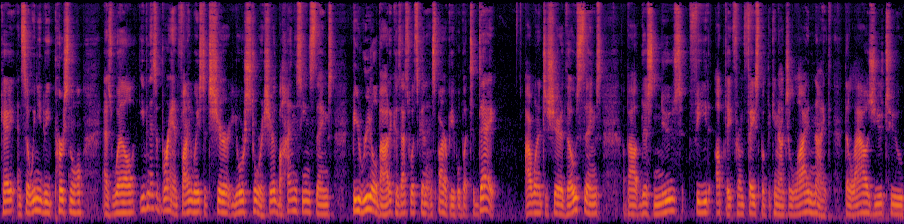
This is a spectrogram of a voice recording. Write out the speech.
Okay, and so we need to be personal as well, even as a brand. Find ways to share your story, share the behind the scenes things, be real about it because that's what's going to inspire people. But today, I wanted to share those things about this news feed update from Facebook that came out July 9th that allows you to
